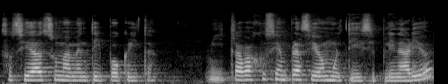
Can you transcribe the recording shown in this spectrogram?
sociedad sumamente hipócrita. Mi trabajo siempre ha sido multidisciplinario.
